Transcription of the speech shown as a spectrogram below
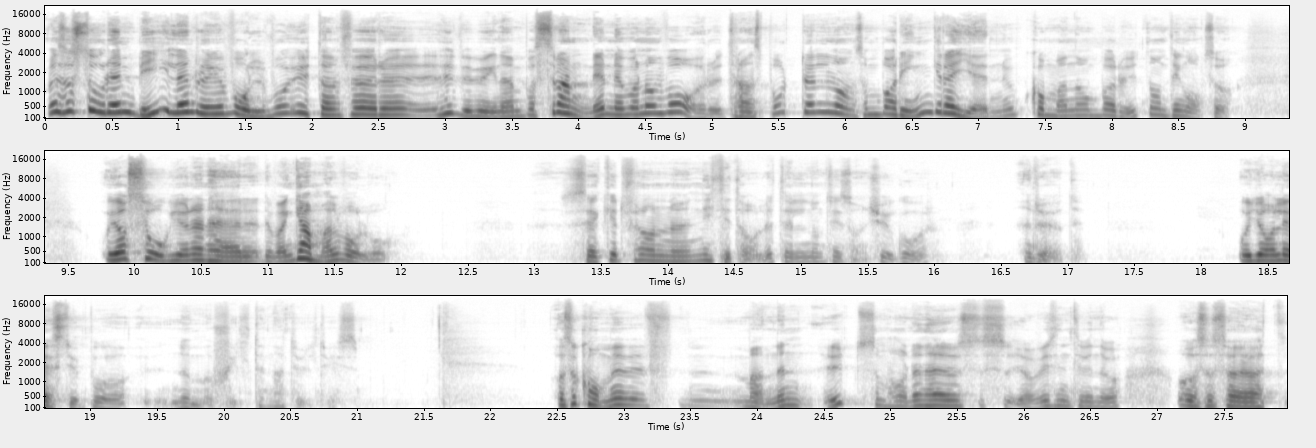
Men så stod det en bil, en röd Volvo utanför eh, huvudbyggnaden på Stranden. Det var någon varutransport eller någon som bar in grejer. Nu kom man och bar ut någonting också. Och jag såg ju den här, det var en gammal Volvo. Säkert från eh, 90-talet eller någonting sånt, 20 år. En röd. Och jag läste ju på nummerskylten naturligtvis. Och så kommer mannen ut som har den här, jag visste inte vem det var. Och så sa jag att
